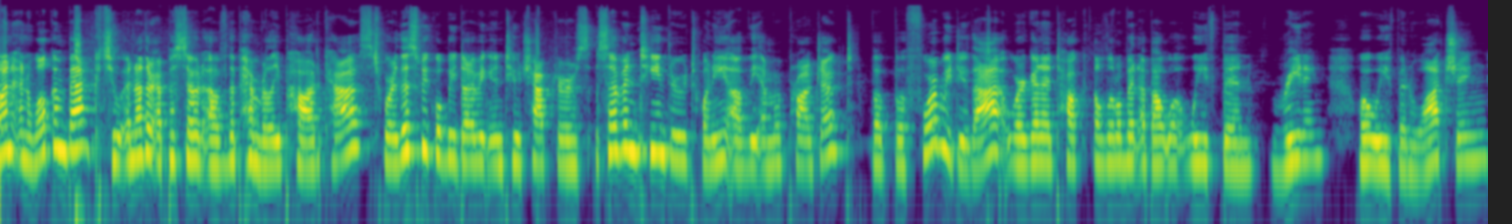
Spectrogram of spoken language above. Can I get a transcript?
everyone, and welcome back to another episode of the Pemberley Podcast, where this week we'll be diving into chapters 17 through 20 of the Emma Project. But before we do that, we're going to talk a little bit about what we've been reading, what we've been watching.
